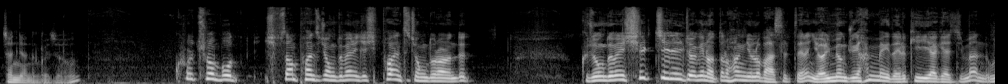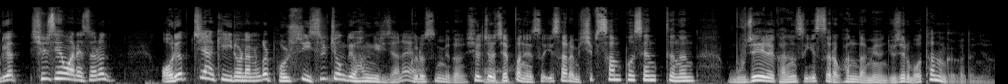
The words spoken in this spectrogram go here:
잖냐는 거죠. 그렇죠. 뭐 13% 정도면 이제 10% 정도라는데 그 정도면 실질적인 어떤 확률로 봤을 때는 10명 중에 1명이다 이렇게 이야기하지만 우리가 실생활에서는 어렵지 않게 일어나는 걸 볼 수 있을 정도의 확률이잖아요. 그렇습니다. 실제로 어. 재판에서 이 사람이 13%는 무죄일 가능성이 있으라고 한다면 유죄를 못 하는 거거든요.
